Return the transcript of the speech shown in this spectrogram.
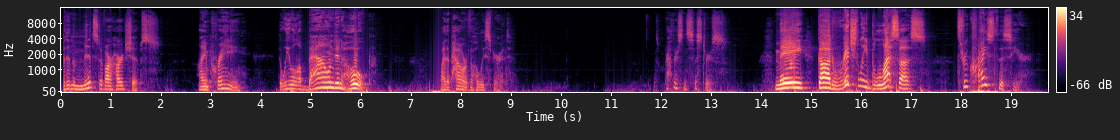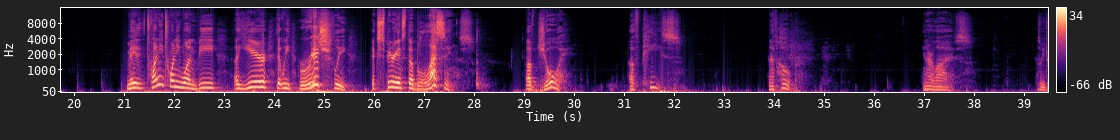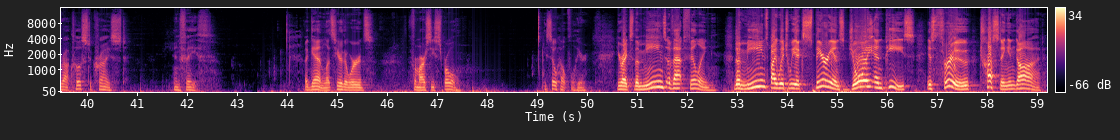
But in the midst of our hardships, I am praying that we will abound in hope by the power of the Holy Spirit. Brothers and sisters, may God richly bless us through Christ this year. May 2021 be a year that we richly experience the blessings of joy of peace and of hope in our lives as we draw close to Christ in faith. Again, let's hear the words from R.C. Sproul. He's so helpful here. He writes The means of that filling, the means by which we experience joy and peace, is through trusting in God.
